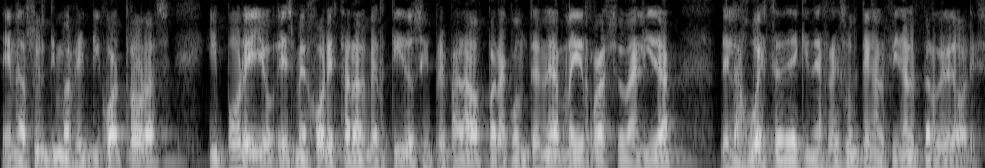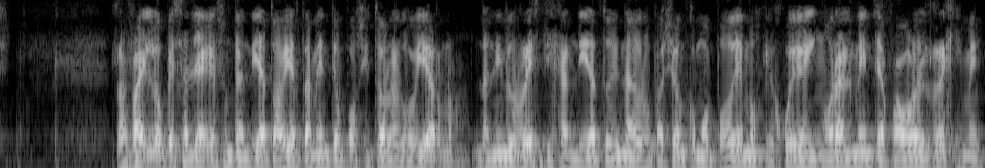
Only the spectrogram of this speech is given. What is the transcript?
en las últimas 24 horas y por ello es mejor estar advertidos y preparados para contener la irracionalidad de las huestes de quienes resulten al final perdedores. Rafael López Aliaga es un candidato abiertamente opositor al gobierno, Danilo Urresti es candidato de una agrupación como Podemos que juega inmoralmente a favor del régimen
